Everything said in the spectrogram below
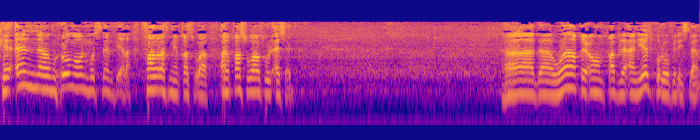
كأنهم حمر مستنفرة فرت من قسوة القسوة الأسد. هذا واقعهم قبل أن يدخلوا في الإسلام.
